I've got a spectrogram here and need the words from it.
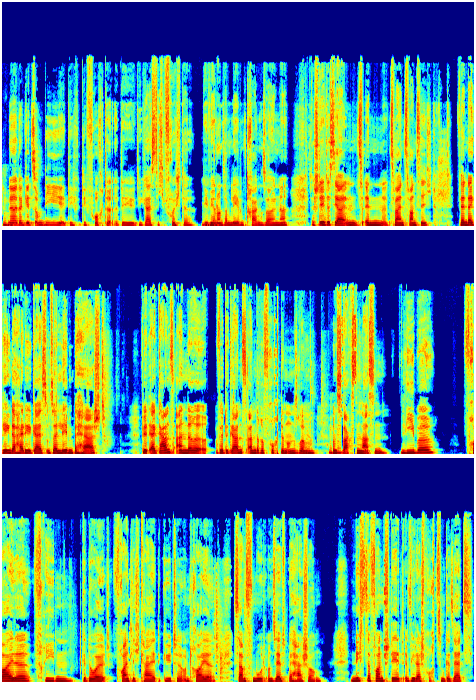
mhm. Ne, da geht's um die, die, die Fruchte, die, die geistliche Früchte, die mhm. wir in mhm. unserem Leben tragen sollen. Ne? Da steht ja. es ja in, in 22, wenn dagegen der Heilige Geist unser Leben beherrscht, wird er ganz andere, wird ganz andere Frucht in unserem, mhm. uns wachsen lassen. Liebe, Freude, Frieden, Geduld, Freundlichkeit, Güte und Treue, Sanftmut und Selbstbeherrschung. Nichts davon steht im Widerspruch zum Gesetz.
